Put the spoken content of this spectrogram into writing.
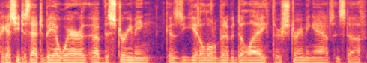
I guess you just have to be aware of the streaming because you get a little bit of a delay through streaming apps and stuff.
